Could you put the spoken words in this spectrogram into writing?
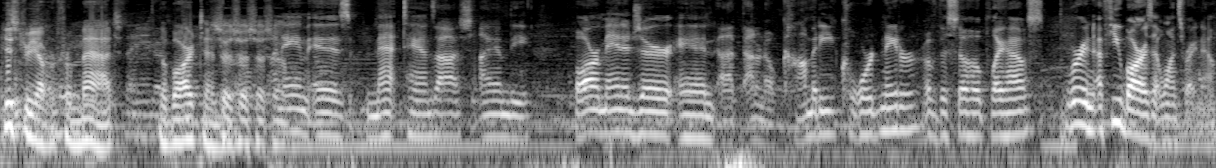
history of it from Matt, the bartender. Sure, sure, sure, sure. My name is Matt Tanzosh. I am the bar manager and uh, I don't know comedy coordinator of the Soho Playhouse. We're in a few bars at once right now.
